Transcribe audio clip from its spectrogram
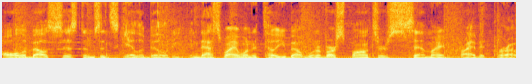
all about systems and scalability. And that's why I want to tell you about one of our sponsors, Semi Private Pro.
